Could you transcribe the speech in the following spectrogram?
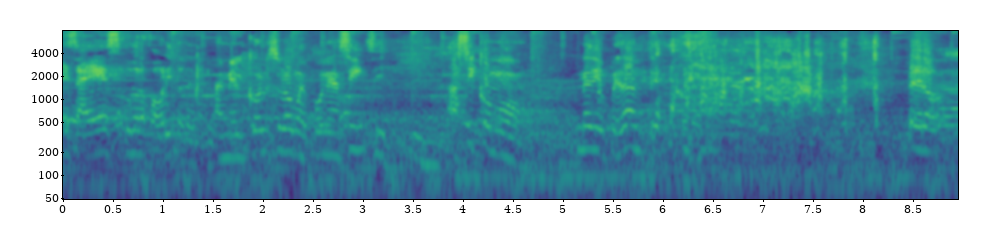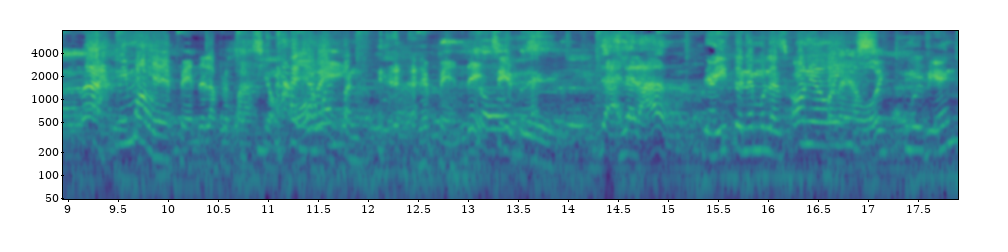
esa es uno de los favoritos del menú. A mí el coleslaw me pone así, así como medio pedante. Pero, ah, ni modo. Que depende de la preparación. Joven. aguantan. Depende. Sí. Hombre, ya es la edad. De ahí tenemos las onion rings. voy. Muy bien.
